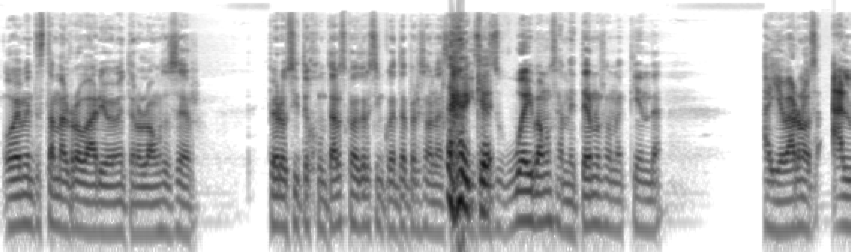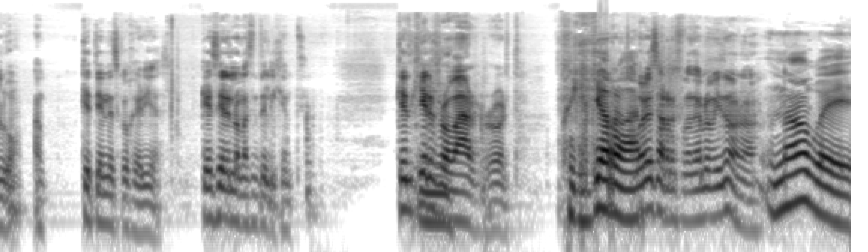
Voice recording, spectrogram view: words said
obviamente está mal robar y obviamente no lo vamos a hacer, pero si te juntaras con otras 50 personas y dices, güey, vamos a meternos a una tienda a llevarnos algo, ¿a- ¿qué tienda escogerías? ¿Qué sería lo más inteligente? ¿Qué quieres Mm. robar, Roberto? ¿Qué quiero robar? ¿Vuelves a responder lo mismo o no? No, güey.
